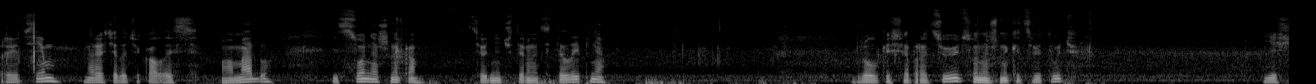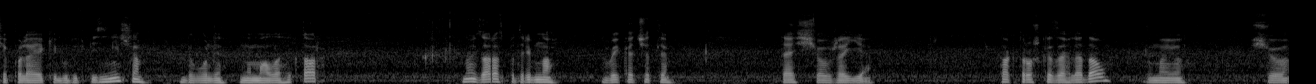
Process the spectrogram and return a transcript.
Привіт всім! Нарешті дочекались меду із соняшника. Сьогодні 14 липня. Бджолки ще працюють, соняшники цвітуть. Є ще поля, які будуть пізніше, доволі немало гектар. Ну і зараз потрібно викачати те, що вже є. Так, трошки заглядав. Думаю, що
